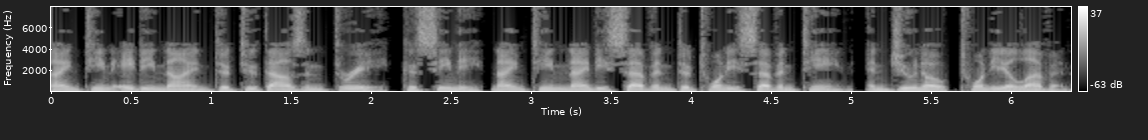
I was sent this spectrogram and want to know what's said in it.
(1989–2003), Cassini (1997–2017), and Juno (2011).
